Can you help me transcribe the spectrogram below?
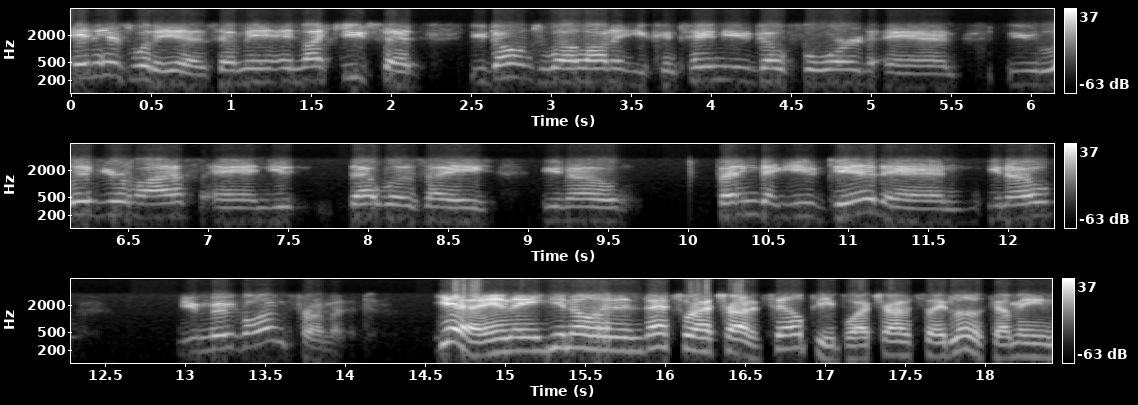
it is what it is. I mean, and like you said, you don't dwell on it, you continue to go forward and you live your life and you that was a, you know, thing that you did and, you know, you move on from it. Yeah, and then, you know, and, and that's what I try to tell people. I try to say, look, I mean,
